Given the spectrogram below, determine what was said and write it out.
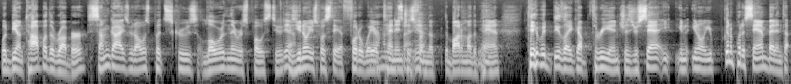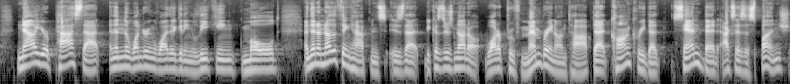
would be on top of the rubber. Some guys would always put screws lower than they were supposed to, because Yeah. you know you're supposed to stay a foot away or 10 100%, inches from the, the bottom of the pan they would be like up three inches. You're sand, you know, you know, you're going to put a sand bed in top. Now you're past that, and then they're wondering why they're getting leaking, mold, and then another thing happens is that because there's not a waterproof membrane on top, that concrete, that sand bed acts as a sponge,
